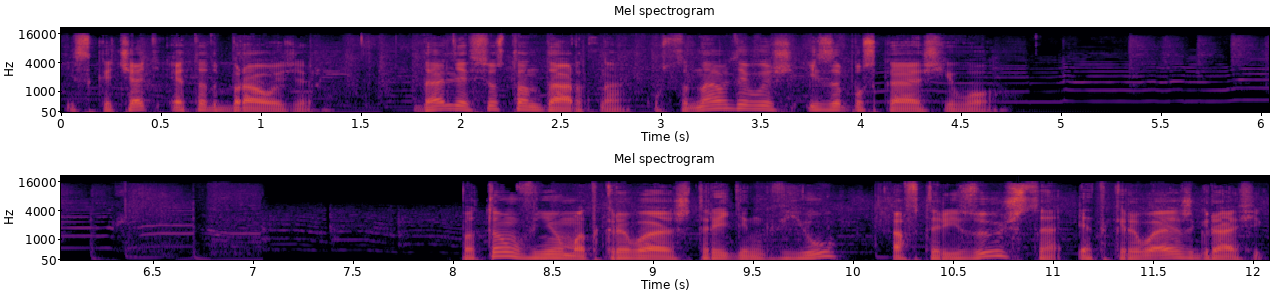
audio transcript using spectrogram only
и скачать этот браузер. Далее все стандартно. Устанавливаешь и запускаешь его. Потом в нем открываешь TradingView, авторизуешься и открываешь график.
